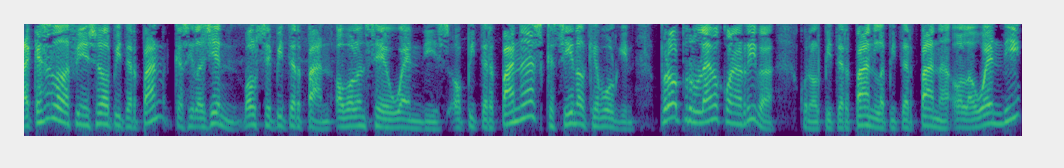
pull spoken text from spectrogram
Aquesta és la definició del Peter Pan, que si la gent vol ser Peter Pan o volen ser Wendy's o Peter Panes, que siguin el que vulguin. Però el problema quan arriba, quan el Peter Pan, la Peter Pana o la Wendy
